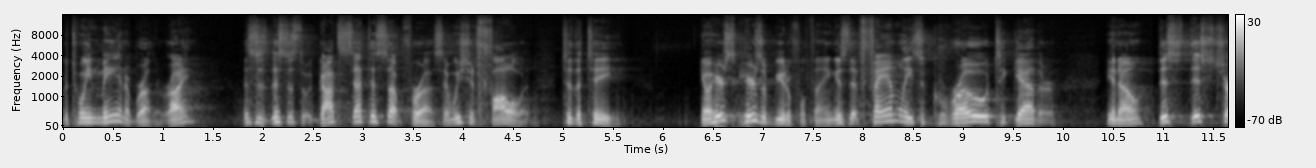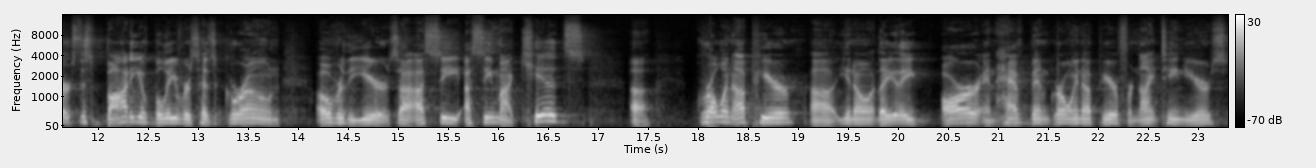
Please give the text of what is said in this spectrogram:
between me and a brother, right? This is, this is, God set this up for us, and we should follow it to the T. You know, here's, here's a beautiful thing is that families grow together. You know, this, this church, this body of believers has grown over the years. I, I see, I see my kids uh, growing up here. Uh, you know, they, they are and have been growing up here for 19 years,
